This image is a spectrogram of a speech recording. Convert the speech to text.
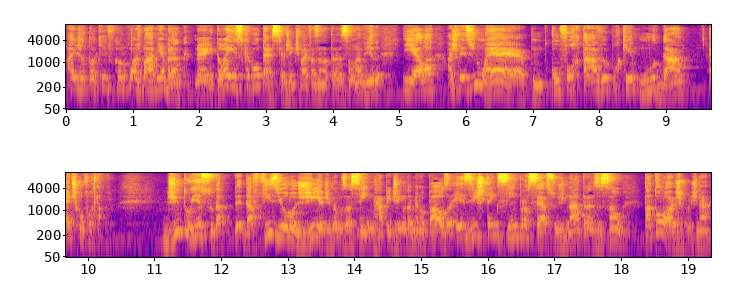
aí já tô aqui ficando com as barbinhas brancas, né? Então é isso que acontece. A gente vai fazendo a transição na vida e ela às vezes não é confortável porque mudar é desconfortável. Dito isso da, da fisiologia, digamos assim, rapidinho da menopausa, existem sim processos na transição patológicos, né?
